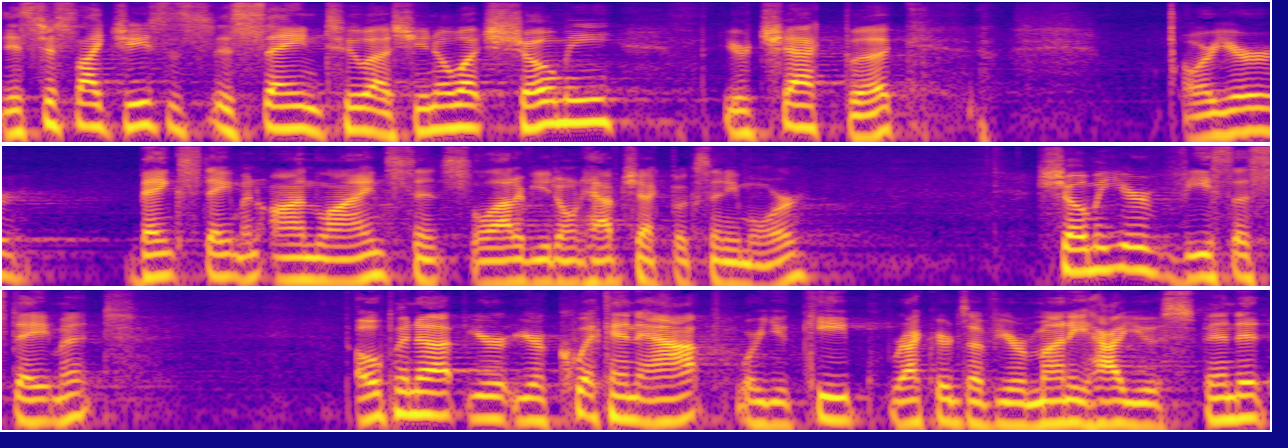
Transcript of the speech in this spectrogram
It's just like Jesus is saying to us, you know what? Show me your checkbook or your bank statement online, since a lot of you don't have checkbooks anymore. Show me your Visa statement. Open up your, your Quicken app where you keep records of your money, how you spend it.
